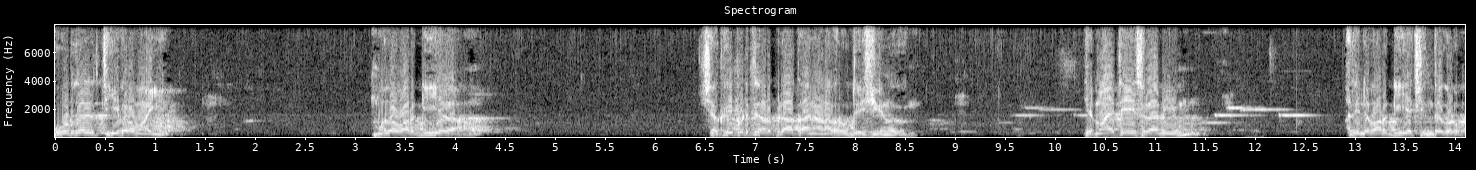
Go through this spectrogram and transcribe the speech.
കൂടുതൽ തീവ്രമായി മതവർഗീയത ശക്തിപ്പെടുത്തി നടപ്പിലാക്കാനാണ് അവർ ഉദ്ദേശിക്കുന്നത്. ജമാഅത്തെ ഇസ്ലാമിയും അതിന്റെ വർഗീയ ചിന്തകളും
